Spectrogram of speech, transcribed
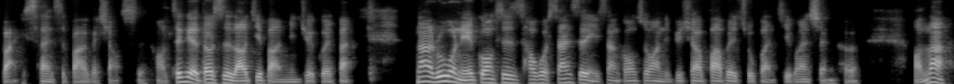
百三十八个小时，好，这个都是劳基法明确规范。那如果你的公司是超过三十人以上公司的话，你必须要报备主管机关审核，好，那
